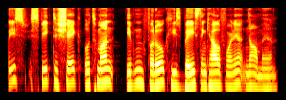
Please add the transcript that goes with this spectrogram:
Please speak to Sheikh Uthman Ibn Farouk. He's based in California. No, man.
